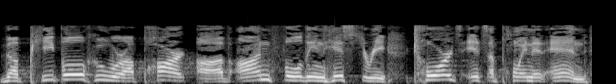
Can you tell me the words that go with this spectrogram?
the people who were a part of unfolding history towards its appointed end.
